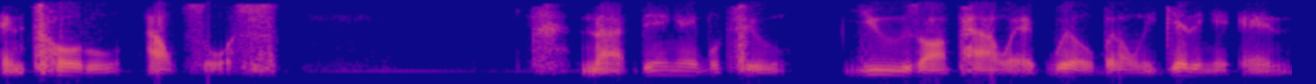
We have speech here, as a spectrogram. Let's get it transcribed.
and total outsource. Not being able to use our power at will, but only getting it in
